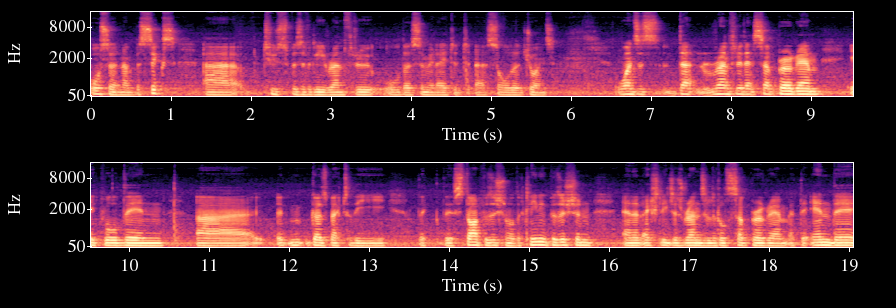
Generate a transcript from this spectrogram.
also number six, uh, to specifically run through all the simulated uh, solder joints. Once it's that, run through that sub-program, it will then, uh, it goes back to the, the, the start position or the cleaning position, and it actually just runs a little sub-program at the end there,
